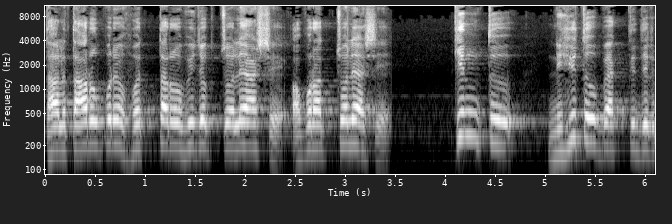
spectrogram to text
তাহলে তার উপরে হত্যার অভিযোগ চলে আসে, অপরাধ চলে আসে। কিন্তু নিহিত ব্যক্তিদের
